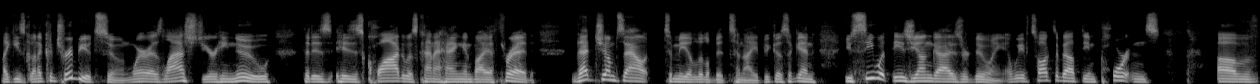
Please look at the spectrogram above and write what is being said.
like he's going to contribute soon. Whereas last year he knew that his, his quad was kind of hanging by a thread that jumps out to me a little bit tonight because again you see what these young guys are doing and we've talked about the importance of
